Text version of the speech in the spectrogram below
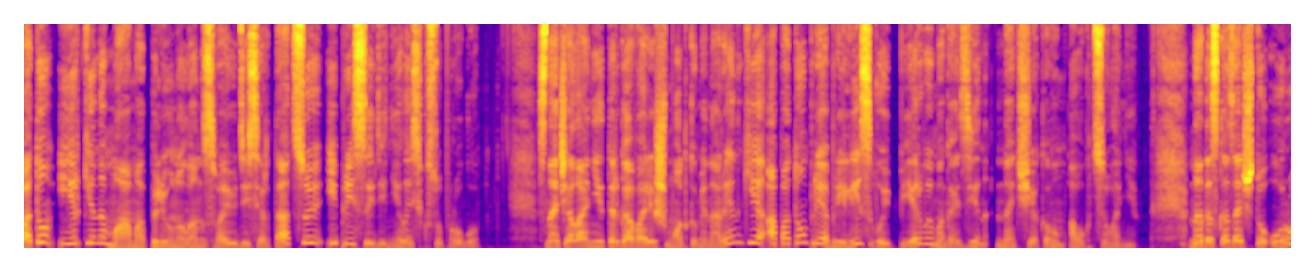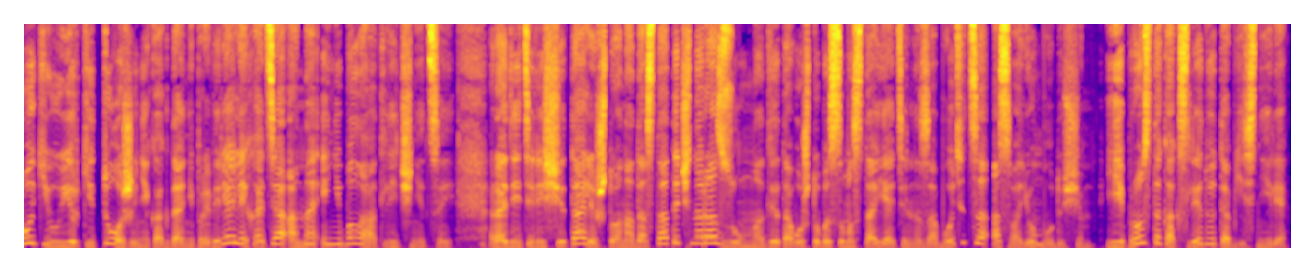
Потом Иркина мама плюнула на свою диссертацию и присоединилась к супругу. Сначала они торговали шмотками на рынке, а потом приобрели свой первый магазин на чековом аукционе. Надо сказать, что уроки у Ирки тоже никогда не проверяли, хотя она и не была отличницей. Родители считали, что она достаточно разумна для того, чтобы самостоятельно заботиться о своем будущем. Ей просто как следует объяснили,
